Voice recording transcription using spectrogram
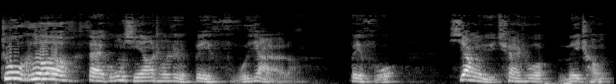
周柯在攻荥阳城时被俘下来了，被俘。项羽劝说没成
